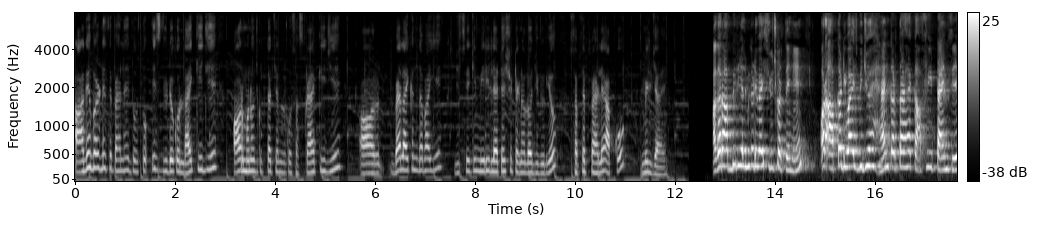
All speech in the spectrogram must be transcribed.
आगे बढ़ने से पहले दोस्तों, इस वीडियो को लाइक कीजिए और मनोज गुप्ता चैनल को सब्सक्राइब कीजिए और बेल आइकन दबाइए, जिससे कि मेरी लेटेस्ट टेक्नोलॉजी वीडियो सबसे पहले आपको मिल जाए। अगर आप भी रियलमी का डिवाइस यूज़ करते हैं और आपका डिवाइस भी जो है हैंग करता है काफ़ी टाइम से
